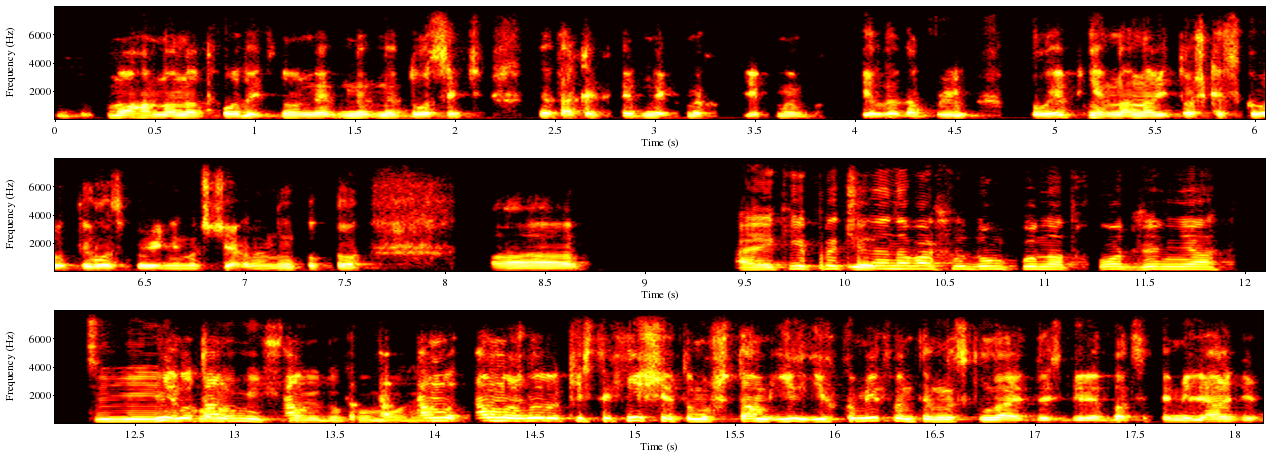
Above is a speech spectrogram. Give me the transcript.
допомога вона надходить ну не, не, не досить не так активно, як ми як ми б хотіли. Да? В, в липні вона навіть трошки скоротилась порівняно з червнем. Ну тобто а, А які причини, на вашу думку, надходження цієї Ні, ну, економічної там, допомоги? Там, там можливо якісь технічні, тому що там їх, їх комітменти не складають десь біля 20 мільярдів.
